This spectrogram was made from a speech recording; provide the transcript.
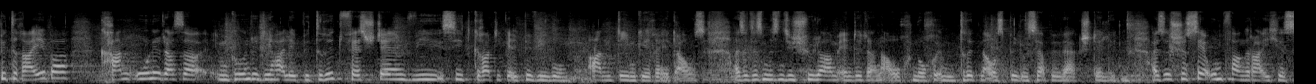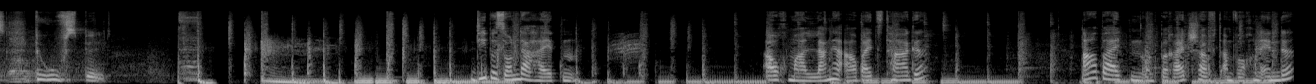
Hallenbetreiber kann, ohne dass er im Grunde die Halle betritt, feststellen, wie sieht gerade die Geldbewegung an dem Gerät aus. Also das müssen die Schüler am Ende dann auch noch im dritten Ausbildungsjahr bewerkstelligen. Also es ist ein sehr umfangreiches Berufsbild. Die Besonderheiten. Auch mal lange Arbeitstage? Arbeiten und Bereitschaft am Wochenende?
